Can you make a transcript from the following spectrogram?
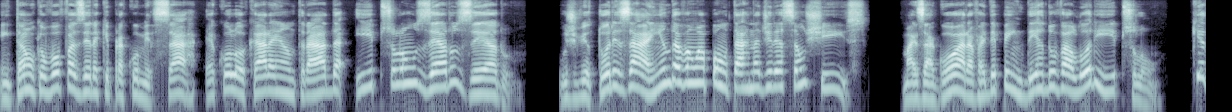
Então, o que eu vou fazer aqui para começar é colocar a entrada y00. Os vetores ainda vão apontar na direção x, mas agora vai depender do valor y. Que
